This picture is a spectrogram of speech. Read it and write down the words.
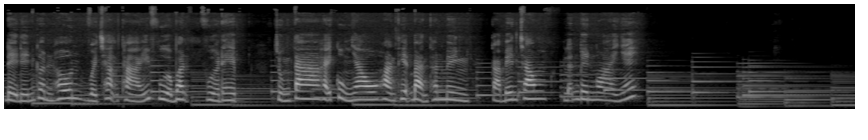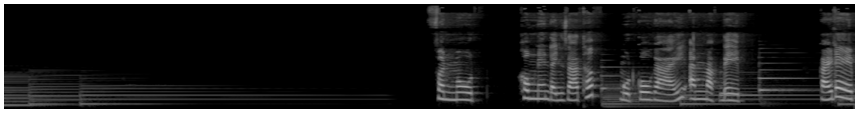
để đến gần hơn với trạng thái vừa bận, vừa đẹp, chúng ta hãy cùng nhau hoàn thiện bản thân mình cả bên trong lẫn bên ngoài nhé. Phần 1. Không nên đánh giá thấp một cô gái ăn mặc đẹp. Cái đẹp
